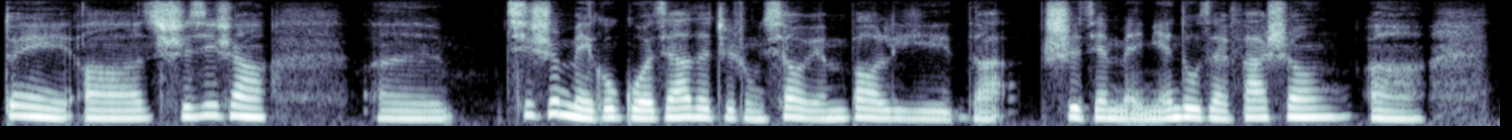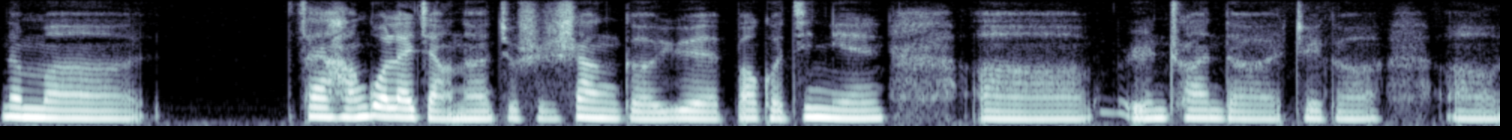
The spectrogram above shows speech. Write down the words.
对，呃，实际上，嗯，其实每个国家的这种校园暴力的事件每年都在发生啊，那么。在韩国来讲呢，就是上个月，包括今年，呃，仁川的这个呃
